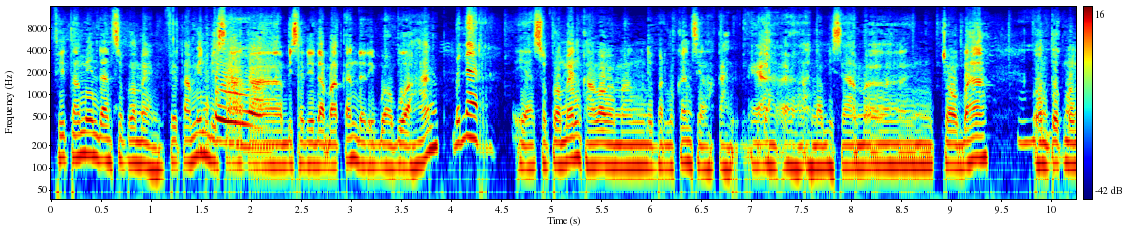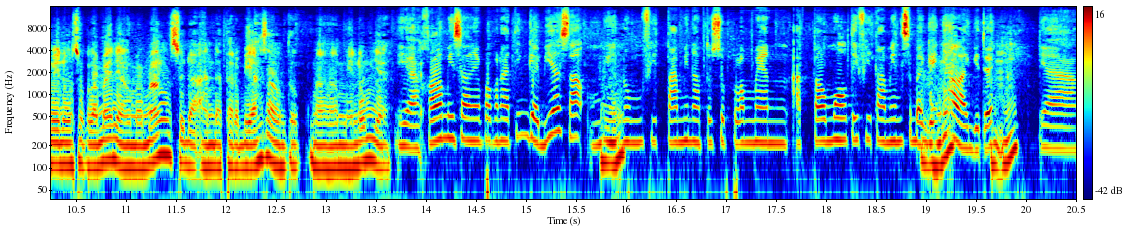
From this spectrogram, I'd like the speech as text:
Vitamin dan suplemen. Vitamin bisa Betul. uh, bisa didapatkan dari buah-buahan. Bener, Ya, suplemen kalau memang diperlukan silahkan ya. Eh, anda bisa mencoba Mhm. untuk meminum suplemen yang memang sudah Anda terbiasa untuk meminumnya. ya kalau misalnya pemerhati nggak biasa minum vitamin atau suplemen atau multivitamin sebagainya lah gitu ya. Mhm. Yang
